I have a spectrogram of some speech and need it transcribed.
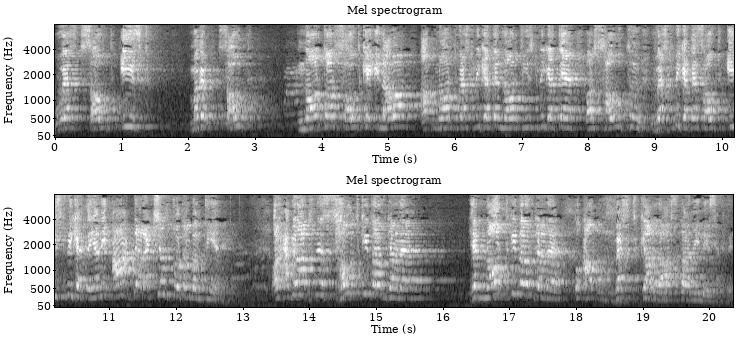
ویسٹ ساؤتھ ایسٹ مگر ساؤتھ نارتھ اور ساؤتھ کے علاوہ آپ نارتھ ویسٹ بھی کہتے ہیں نارتھ ایسٹ بھی کہتے ہیں اور ساؤتھ ویسٹ بھی کہتے ہیں ساؤتھ ایسٹ بھی کہتے ہیں۔ یعنی آٹھ ڈائریکشن ٹوٹل بنتی ہیں۔ اور اگر آپ نے ساؤتھ کی طرف جانا ہے یا نارتھ کی طرف جانا ہے، تو آپ ویسٹ کا راستہ نہیں لے سکتے۔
